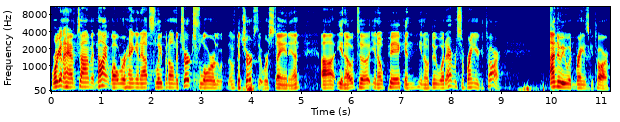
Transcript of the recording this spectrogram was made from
We're going to have time at night while we're hanging out sleeping on the church floor of the church that we're staying in, uh, you know, to, you know, pick and, you know, do whatever. So bring your guitar. I knew he wouldn't bring his guitar,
